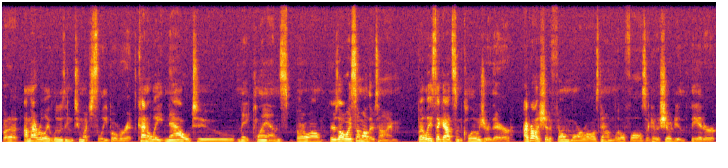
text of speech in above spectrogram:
But I'm not really losing too much sleep over it. Kind of late now to make plans, but oh well, there's always some other time. But at least I got some closure there. I probably should have filmed more while I was down in Little Falls. I could have showed you the theater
